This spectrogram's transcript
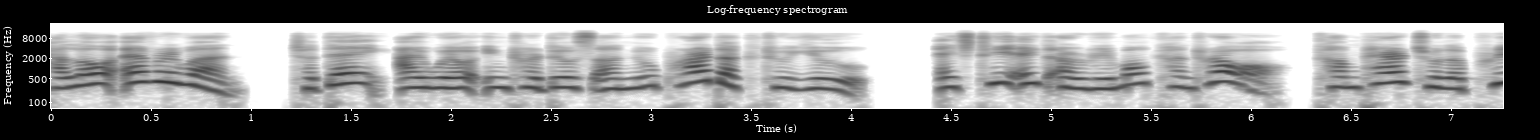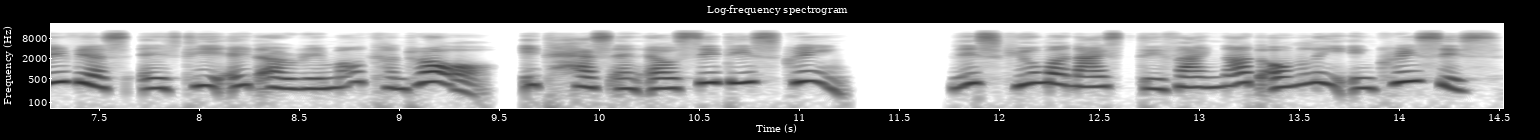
Hello everyone. Today I will introduce a new product to you. HT-8A remote control. Compared to the previous HT8 a remote control, it has an LCD screen. This humanized design not only increases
